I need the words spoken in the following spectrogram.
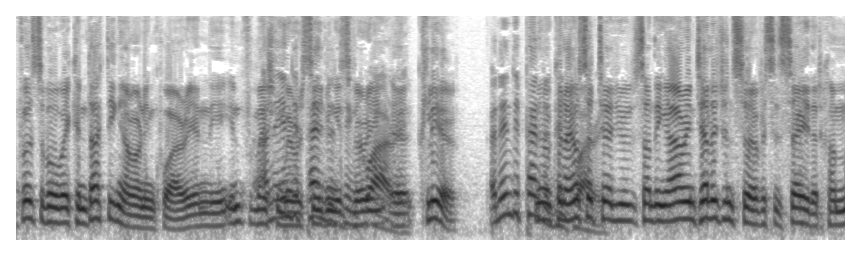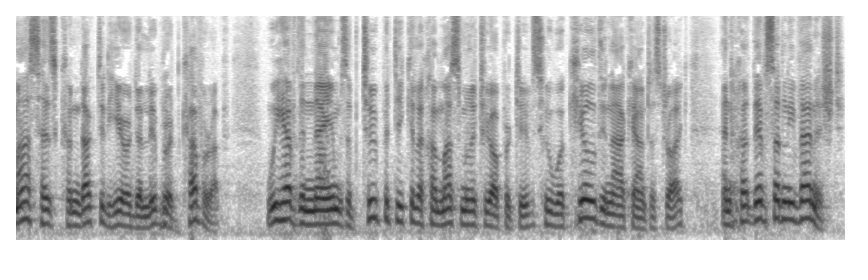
First of all, we're conducting our own inquiry, and the information we're receiving is very uh, clear. An independent no, can inquiry. I also tell you something? Our intelligence services say that Hamas has conducted here a deliberate cover up. We have the names of two particular Hamas military operatives who were killed in our counterstrike, and they've suddenly vanished.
